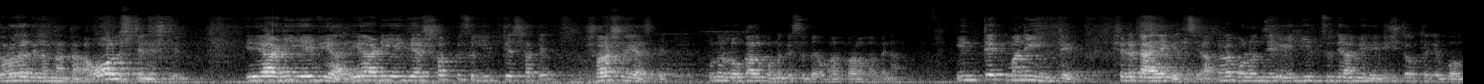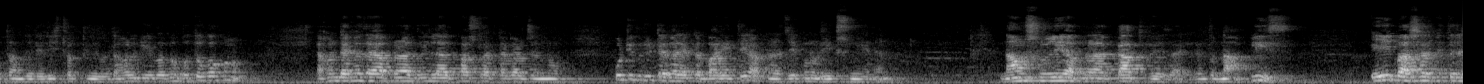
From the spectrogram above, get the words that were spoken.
দরজা দিলাম না তারা all stainless steel ARD AVR ARD AVR সবকিছু লিফটের সাথে সরাসরি আসবে। কোনো লোকাল কোনো কিছু ব্যবহার করা হবে না। ইনটেক মানে ইনটেক সেটা ডাইরেক্ট এসছে। আপনারা বলুন যে এই লিফট যদি আমি রেডি স্টক থেকে বলতাম যে রেডি স্টক নেব, তাহলে কি এভাবে হতো কখনো? এখন দেখা যায় আপনারা দুই লাখ পাঁচ লাখ টাকার জন্য কোটি কোটি টাকার একটা বাড়িতে আপনারা যে কোনো রিস্ক নিয়ে নেন। নাম শুনলেই আপনারা কাত হয়ে যায় কিন্তু না প্লিজ এই বাসার ভিতরে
